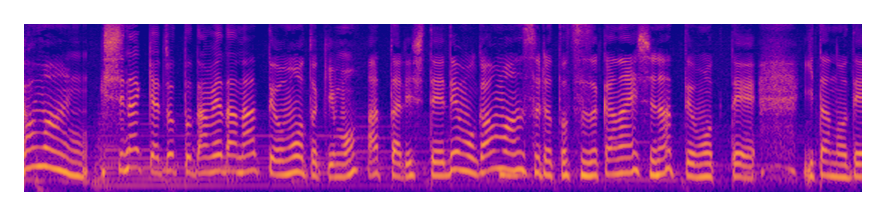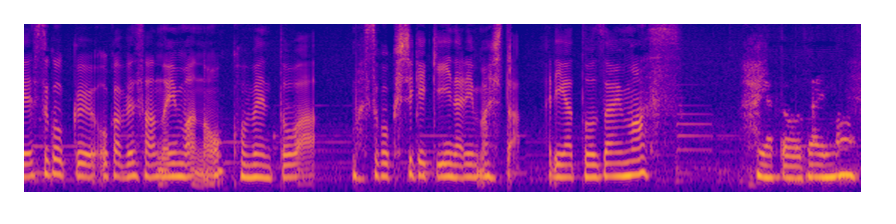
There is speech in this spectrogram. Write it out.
我慢しなきゃちょっとダメだなって思う時もあったりしてでも我慢すると続かないしなって思っていたのですごく岡部さんの今のコメントは、まあ、すごく刺激になりました。ありがとうございますありがとうございます。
